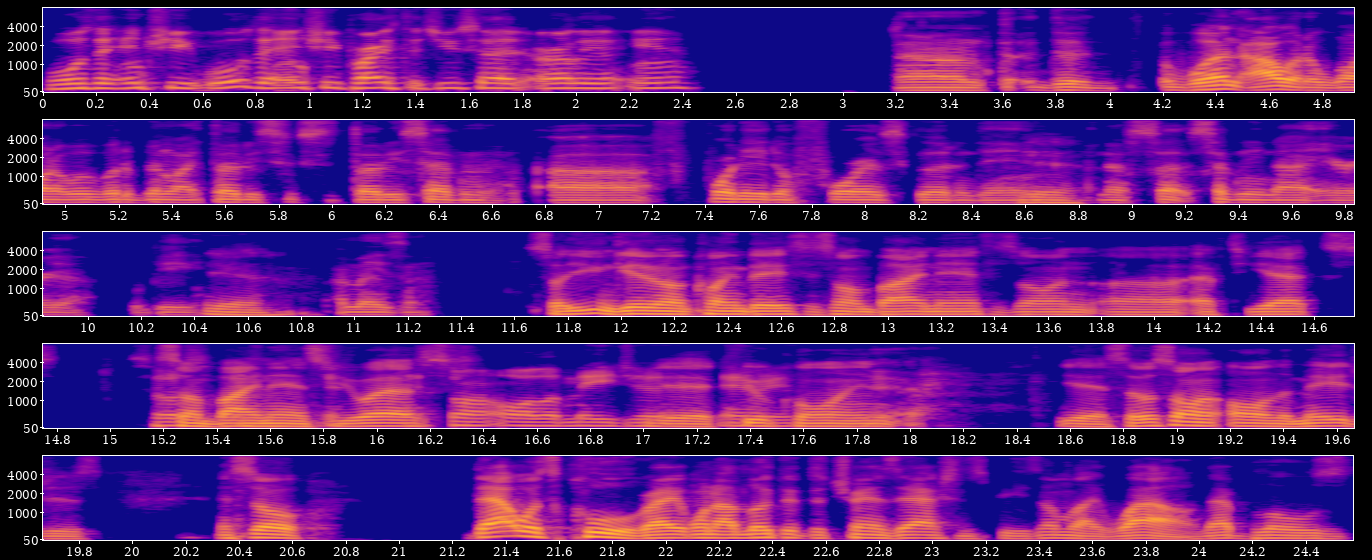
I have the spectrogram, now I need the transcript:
What was the entry? What was the entry price that you said earlier? In Um, th- the one I would have wanted would have been like 36 to 37. Uh, 48 or 4 is good, and then Yeah. in a 79 area would be Yeah. amazing. So you can get it on Coinbase. It's on Binance. It's on uh, FTX. so It's on Binance it- US. It's on all the major. Yeah, areas. KuCoin. Yeah. Yeah, so it's on all the majors, and so that was cool, right? When I looked at the transaction speeds, I'm like, wow, that blows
